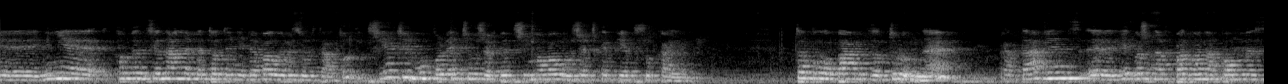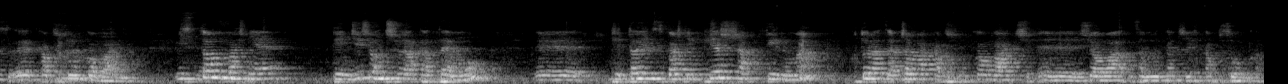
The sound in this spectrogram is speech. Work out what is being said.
y, nie konwencjonalne metody nie dawały rezultatu i przyjaciel mu polecił, żeby przyjmował łyżeczkę pieprzu kajen. To było bardzo trudne, prawda? Więc y, jego żona wpadła na pomysł y, kapsułkowania. I stąd właśnie 53 lata temu y, to jest właśnie pierwsza firma, która zaczęła kapsułkować zioła, zamykać je w kapsułkach.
